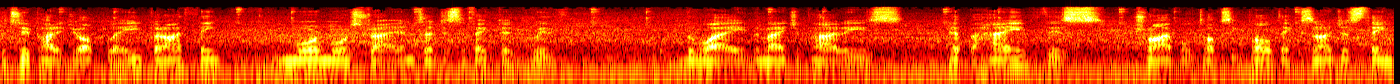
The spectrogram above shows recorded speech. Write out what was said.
the two-party duopoly, but I think more and more Australians are disaffected with the way the major parties have behaved, this tribal toxic politics, and I just think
